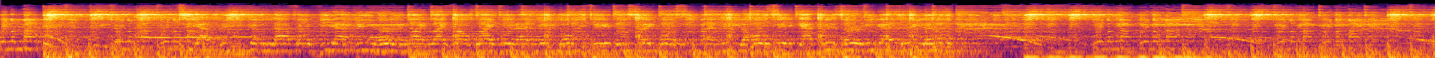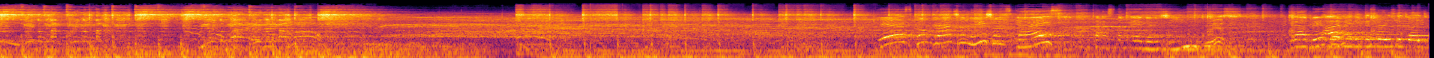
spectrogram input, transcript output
bring them out. Bring them out, bring them out. VIP, from the VIP. Heard the nightlife, I was life without Congratulations, guys! Taas ng energy. Yes. Grabe, ha? Hi, my name is Marisa George.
